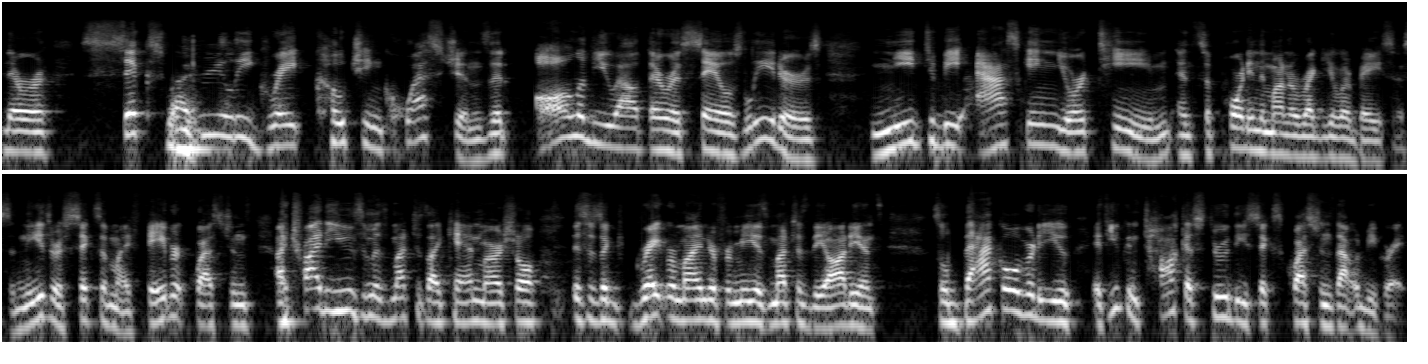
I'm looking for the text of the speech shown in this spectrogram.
there are six right. really great coaching questions that all of you out there as sales leaders need to be asking your team and supporting them on a regular basis. And these are six of my favorite questions. I try to use them as much as I can, Marshall. This is a great reminder for me as much as the audience. So, back over to you. If you can talk us through these six questions, that would be great.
